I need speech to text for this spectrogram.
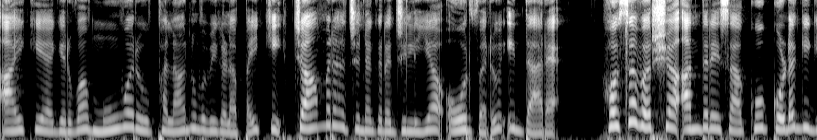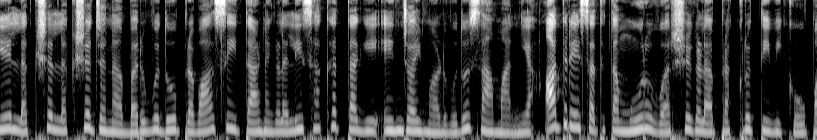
ಆಯ್ಕೆಯಾಗಿರುವ ಮೂವರು ಫಲಾನುಭವಿಗಳ ಪೈಕಿ ಚಾಮರಾಜನಗರ ಜಿಲ್ಲೆಯ ಓರ್ವರು ಇದ್ದಾರೆ. ಹೊಸ ವರ್ಷ ಅಂದರೆ ಸಾಕು. ಕೊಡಗಿಗೆ ಲಕ್ಷ ಲಕ್ಷ ಜನ ಬರುವುದು ಪ್ರವಾಸಿ ತಾಣಗಳಲ್ಲಿ ಸಖತ್ತಾಗಿ ಎಂಜಾಯ್ ಮಾಡುವುದು ಸಾಮಾನ್ಯ. ಆದರೆ ಸತತ ಮೂರು ವರ್ಷಗಳ ಪ್ರಕೃತಿ ವಿಕೋಪ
